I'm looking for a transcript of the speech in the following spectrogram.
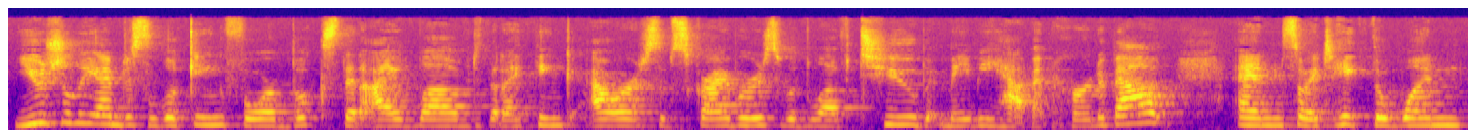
usually I'm just looking for books that I loved that I think our subscribers would love too, but maybe haven't heard about. And so I take the one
